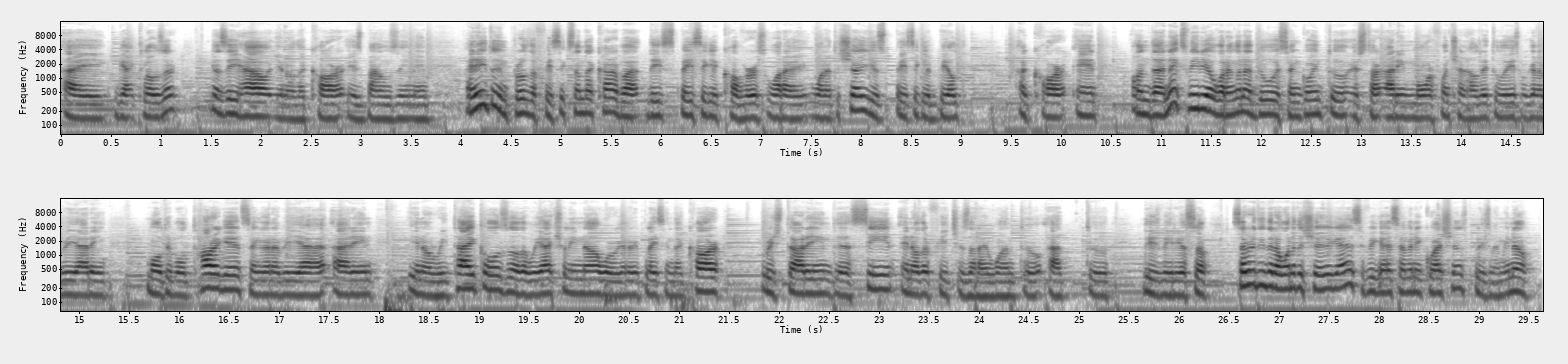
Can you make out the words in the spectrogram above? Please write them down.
I get closer. You can see how you know the car is bouncing and I need to improve the physics on the car but this basically covers what I wanted to show you. It's basically built a car. And on the next video, what I'm gonna do is I'm going to start adding more functionality to this. We're gonna be adding multiple targets. I'm gonna be uh, adding, you know, reticles so that we actually know where we're gonna be placing the car, restarting the scene, and other features that I want to add to this video. So it's everything that I wanted to show you guys. If you guys have any questions, please let me know.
